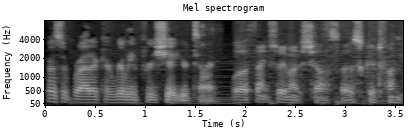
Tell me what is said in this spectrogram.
Professor Braddick, I really appreciate your time. Well, thanks very much, Charles. That was good fun.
